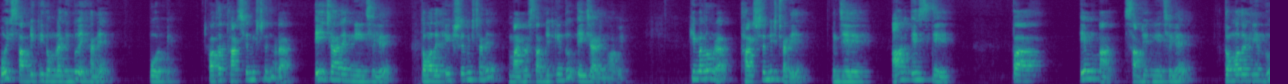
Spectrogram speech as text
ওই সাবজেক্টটি তোমরা কিন্তু এখানে পড়বে। অর্থাৎ থার্ড সেমিস্টারে যারা এইচ আর এম নিয়েছিলে তোমাদের ফিফথ সেমিস্টারে মাইনর সাবজেক্ট কিন্তু এইচ আর এম হবে। কিংবা তোমরা থার্ড সেমিস্টারে যে আর এস এ বা এম আর সাবজেক্ট নিয়েছিলে, তোমাদের কিন্তু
